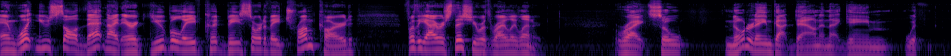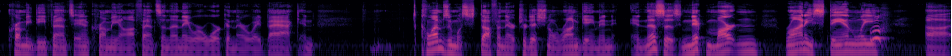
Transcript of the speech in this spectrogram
and what you saw that night, Eric, you believe could be sort of a trump card for the Irish this year with Riley Leonard. Right. So Notre Dame got down in that game with crummy defense and crummy offense, and then they were working their way back. And Clemson was stuffing their traditional run game. And, and this is Nick Martin, Ronnie Stanley. Uh,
